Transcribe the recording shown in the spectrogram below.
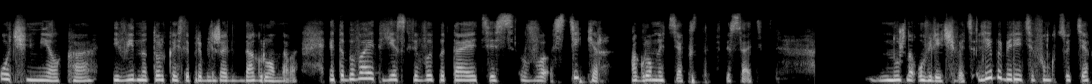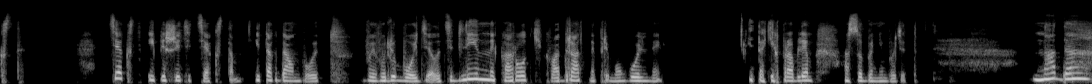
Очень мелко и видно только, если приближать до огромного. Это бывает, если вы пытаетесь в стикер огромный текст вписать. Нужно увеличивать. Либо берите функцию текст, текст и пишите текстом. И тогда он будет, вы его любой делаете, длинный, короткий, квадратный, прямоугольный. И таких проблем особо не будет. Надо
